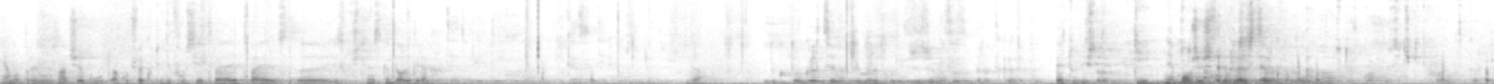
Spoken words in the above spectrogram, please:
Няма правило. Значи, ако, ако човек отиде в Русия, това е, това е, е изключителен скандал и грях. Те дори тук казват, ти не можеш да гледаш. Да. Докато в Гърция, например, ако видиш жена с братка. Ето вижте, ти не можеш да влезеш в църква. А на остров Кохо всичките хора с кърпи.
